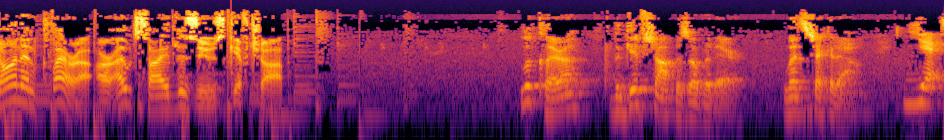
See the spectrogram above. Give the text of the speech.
Sean and Clara are outside the zoo's gift shop. Look, Clara, the gift shop is over there. Let's check it out. Yes,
